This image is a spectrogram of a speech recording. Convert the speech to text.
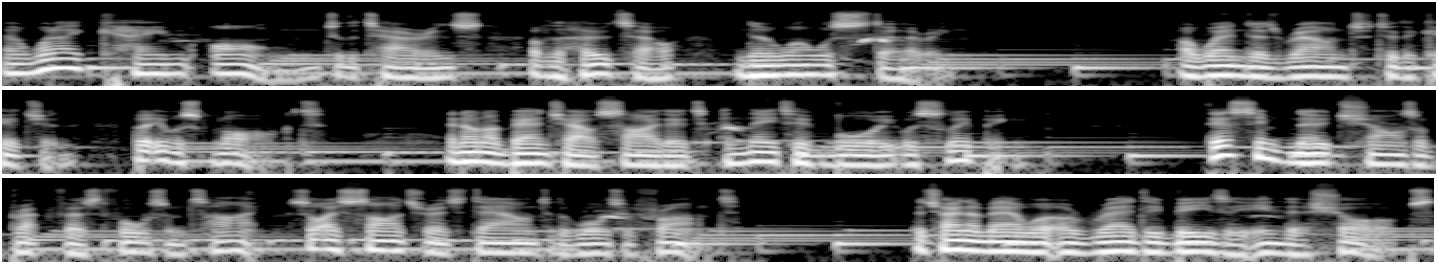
and when I came on to the terrace of the hotel, no one was stirring. I wandered round to the kitchen, but it was locked and on a bench outside it, a native boy was sleeping. There seemed no chance of breakfast for some time, so I sauntered down to the waterfront. The Chinamen were already busy in their shops.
